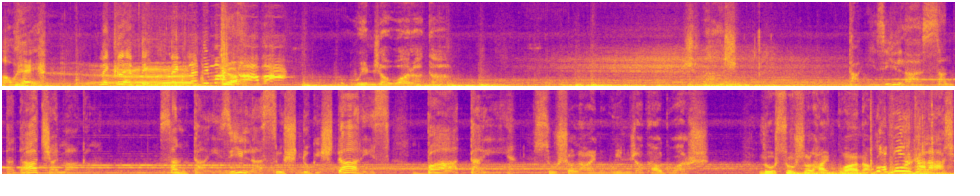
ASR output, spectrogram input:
Oh hey, Mikleti, Mikleti Marava! Winja warata. Santa Dacia magam, Santa Isila sush dugistaris batari. Sushalhain winjad agwash, lu sushalhain guana. O purkalash!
